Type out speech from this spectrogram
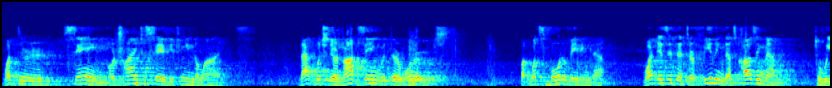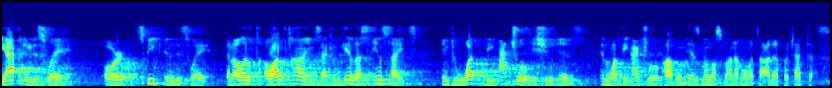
what they're saying or trying to say between the lines. That which they're not saying with their words, but what's motivating them. What is it that they're feeling that's causing them to react in this way or speak in this way? And a lot, of, a lot of times that can give us insights into what the actual issue is and what the actual problem is. May Allah subhanahu wa ta'ala protect us.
